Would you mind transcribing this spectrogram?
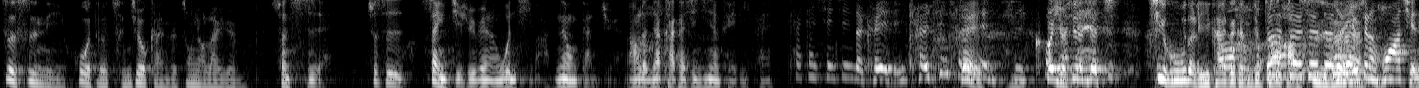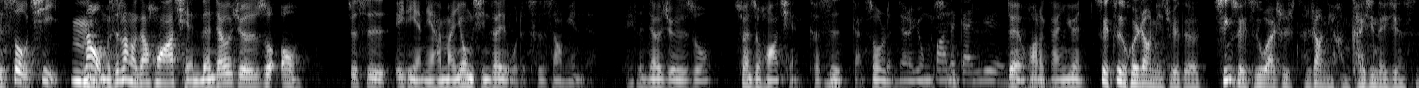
这是你获得成就感的重要来源吗？算是哎、就是善于解决别人的问题吧，那种感觉，然后人家开开心心的可以离开。开开心心的可以离开，听起来有点奇怪。会有些人在气气呼的离开，这可能就不是好事，对对对？有些人花钱受气，嗯那我们是让人家花钱，人家会觉得说，哦，就是 A 点，你还蛮用心在我的车上面的，哎，人家会觉得说，虽然是花钱，可是感受人家的用花的心，甘愿，对，花的甘愿，所以这个会让你觉得薪水之外是让你很开心的一件事。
